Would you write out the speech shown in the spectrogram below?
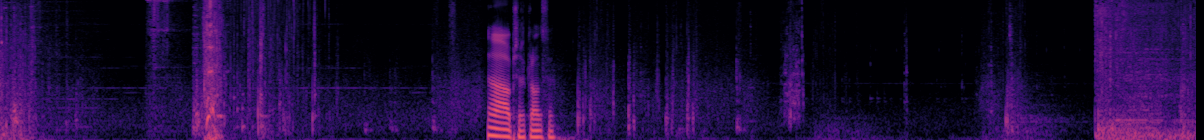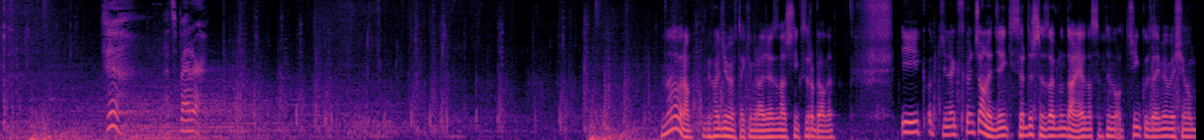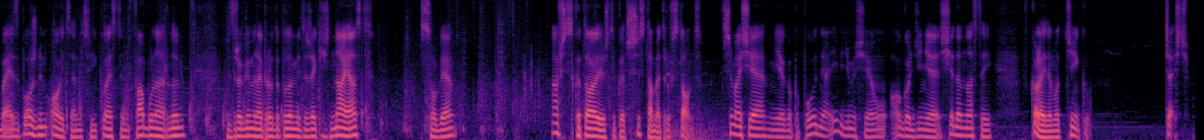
A, obszar klątwy. Phew, that's better. No dobra, wychodzimy w takim razie, znacznik zrobiony. I odcinek skończony. Dzięki serdeczne za oglądanie. W następnym odcinku zajmiemy się bezbożnym ojcem, czyli questem fabularnym. Zrobimy najprawdopodobniej też jakiś najazd sobie. A wszystko to już tylko 300 metrów stąd. Trzymaj się, miłego popołudnia i widzimy się o godzinie 17 w kolejnym odcinku. Cześć!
